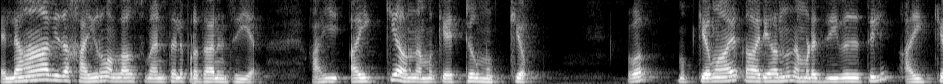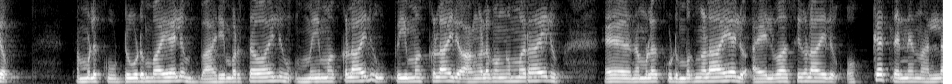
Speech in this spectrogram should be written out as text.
എല്ലാവിധ ഹൈറും അള്ളാഹു സുബാനത്തല പ്രദാനം ചെയ്യുക. ഐ ഐക്യമാണ് നമുക്ക് ഏറ്റവും മുഖ്യം. അപ്പോൾ മുഖ്യമായ കാര്യമാണ് നമ്മുടെ ജീവിതത്തിൽ ഐക്യം. നമ്മൾ കൂട്ടുകുടുംബമായാലും ഭാര്യയും ഭർത്താവായാലും ഉമ്മയും മക്കളായാലും ഉപ്പയും മക്കളായാലും ആങ്ങളമങ്ങന്മാരായാലും ഏഹ് നമ്മളെ കുടുംബങ്ങളായാലും അയൽവാസികളായാലും ഒക്കെ തന്നെ നല്ല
